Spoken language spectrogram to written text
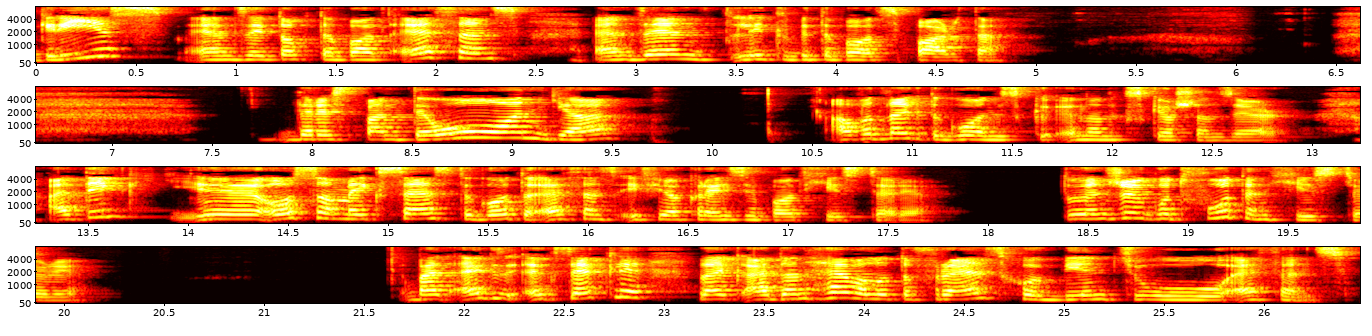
Greece, and they talked about Athens, and then a little bit about Sparta. There is Pantheon, yeah. I would like to go on, an excursion there. I think it uh, also makes sense to go to Athens if you're crazy about history. To enjoy good food and history but ex- exactly like I don't have a lot of friends who've been to Athens.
